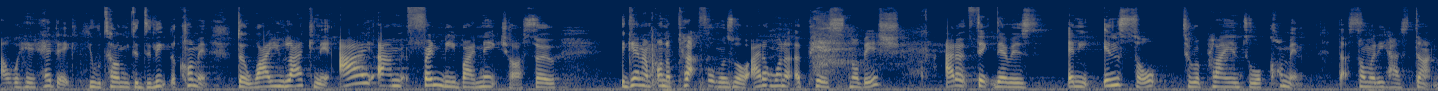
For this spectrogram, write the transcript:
I will hear headache. He will tell me to delete the comment. So why are you liking it? I am friendly by nature. So again, I'm on a platform as well. I don't want to appear snobbish. I don't think there is any insult to replying to a comment that somebody has done.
